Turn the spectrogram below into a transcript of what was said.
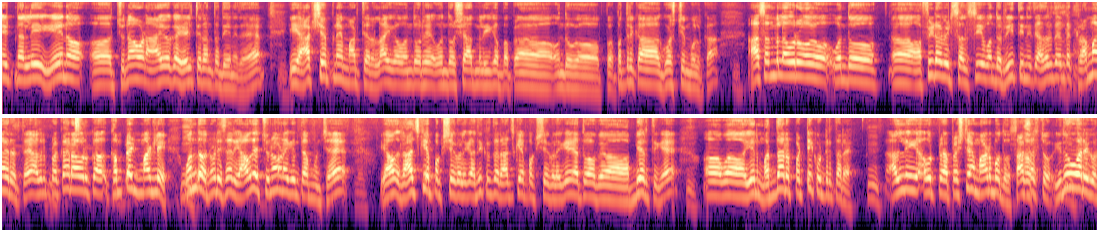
ನಿಟ್ಟಿನಲ್ಲಿ ಏನು ಚುನಾವಣಾ ಆಯೋಗ ಹೇಳ್ತಿರೋಂಥದ್ದು ಏನಿದೆ ಈ ಆಕ್ಷೇಪಣೆ ಮಾಡ್ತಿರಲ್ಲ, ಈಗ ಒಂದು ಒಂದು ವರ್ಷ ಆದಮೇಲೆ ಈಗ ಒಂದು ಪತ್ರಿಕಾ ಪತ್ರಿಕಾಗೋಷ್ಠಿ ಮೂಲಕ. ಆ ಸಂದರ್ಭದಲ್ಲಿ ಅವರು ಒಂದು ಅಫಿಡವಿಟ್ ಸಲ್ಲಿಸಿ ಒಂದು ರೀತಿ ನೀತಿ ಅದರದ್ದೇ ಅಂತ ಕ್ರಮ ಇರುತ್ತೆ. ಅದ್ರ ಪ್ರಕಾರ ಅವರು ಕಂಪ್ಲೇಂಟ್ ಮಾಡಲಿ. ಒಂದು, ನೋಡಿ ಸರ್, ಯಾವುದೇ ಚುನಾವಣೆಗಿಂತ ಮುಂಚೆ ಯಾವ ರಾಜಕೀಯ ಪಕ್ಷಗಳಿಗೆ ಅಧಿಕೃತ ರಾಜಕೀಯ ಪಕ್ಷಗಳಿಗೆ ಅಥವಾ ಅಭ್ಯರ್ಥಿಗೆ ಏನು ಮತದಾರ ಪಟ್ಟಿ ಕೊಟ್ಟಿರ್ತಾರೆ. ಅಲ್ಲಿ ಅವ್ರು ಪ್ರಶ್ನೆ ಮಾಡ್ಬೋದು. ಸಾಕಷ್ಟು. ಇದುವರೆಗೂ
